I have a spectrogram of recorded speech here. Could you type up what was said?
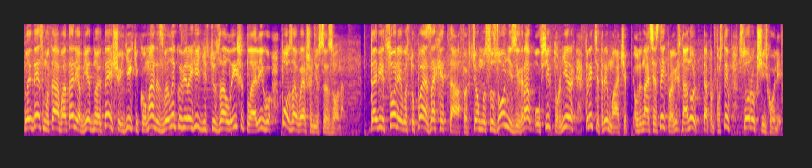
Лейдесму та Баталі об'єднує те, що їхні команди з великою вірогідністю залишать Ла Лігу по завершенню сезону. Давід Сорія виступає за Хетафе. В цьому сезоні зіграв у всіх турнірах 33 матчі. 11 з них провів на 0 та пропустив 46 голів.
